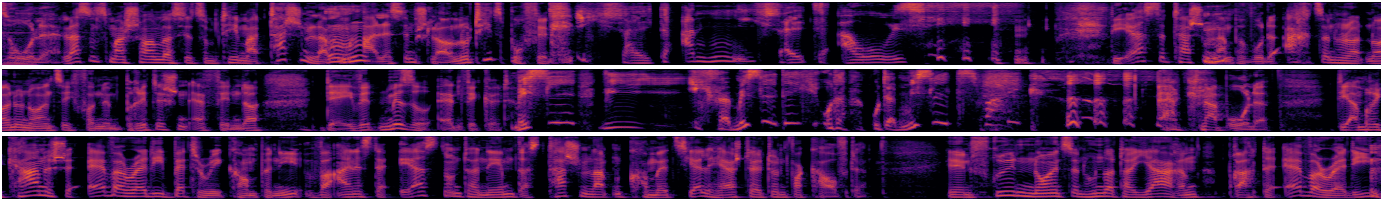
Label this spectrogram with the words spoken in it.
Sohle. Lass uns mal schauen, was wir zum Thema Taschenlampen mhm. alles im schlauen Notizbuch finden. Ich schalte an, ich schalte aus. Die erste Taschenlampe mhm. wurde 1899 von dem britischen Erfinder David Missel entwickelt. Missel? Wie ich vermissel dich? Oder, oder Misselzweig? ja, knapp, Ole. Die amerikanische Everready Battery Company war eines der ersten Unternehmen, das Taschenlampen kommerziell herstellte und verkaufte. In den frühen 1900er Jahren brachte Everready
